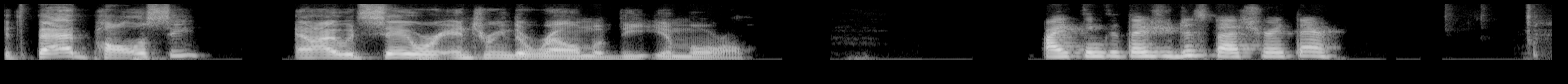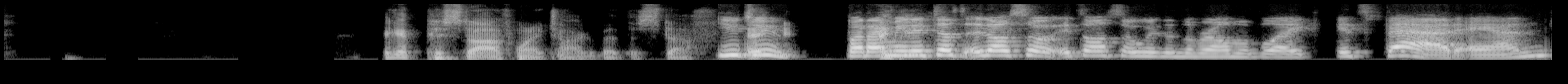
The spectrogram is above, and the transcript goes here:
It's bad policy. And I would say we're entering the realm of the immoral. I think that there's your dispatch right there. I get pissed off when I talk about this stuff. You do. But I, I mean think- it does it also it's also within the realm of like it's bad and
